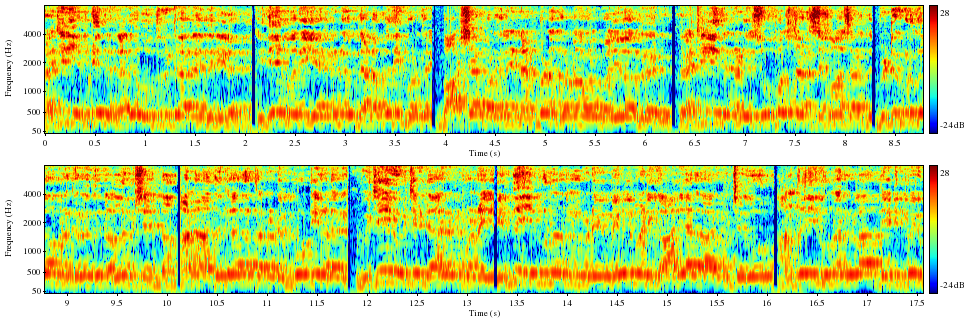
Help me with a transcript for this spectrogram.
ரஜினி எப்படி இந்த கதையை ஒத்துக்கிட்டாருன்னே தெரியல. இதே மாதிரி ஏற்கனவே தளபதி படத்துல பாஷா படத்துல நண்பனை கொண்டவங்களை பழிவாங்கிறாரு. ரஜினி தன்னுடைய சூப்பர் ஸ்டார் சிம்மாசனத்தை விட்டு கொடுக்காம இருக்கிறது நல்ல விஷயம் தான் ஆனா அதுக்காக தன்னுடைய போட்டியாளர் விஜய் வச்சு டைரக்ட் பண்ண எந்த இயக்குனர்களுடைய மேல்மடி காலியாக ஆரம்பிச்சதோ அந்த இயக்குநர்களா தேடி போய்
